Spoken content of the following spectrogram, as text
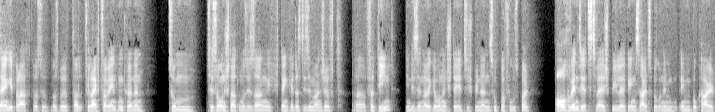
eingebracht, was, was wir vielleicht verwenden können. Zum Saisonstart muss ich sagen, ich denke, dass diese Mannschaft äh, verdient in diesen Regionen steht. Sie spielen einen super Fußball. Auch wenn sie jetzt zwei Spiele gegen Salzburg und im, im Pokal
